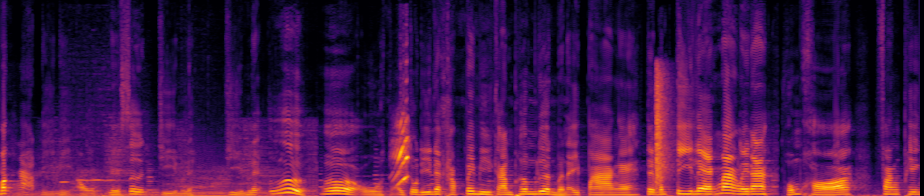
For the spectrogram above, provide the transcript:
บังอาจนี่นี่เอาเลเซอร์จีมเลยจีมเลยเออเออโอ้ไอตัวนี้นะครับไม่มีการเพิ่มเลือดเหมือนไอปลาไงแต่มันตีแรงมากเลยนะ ผมขอฟังเพลง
